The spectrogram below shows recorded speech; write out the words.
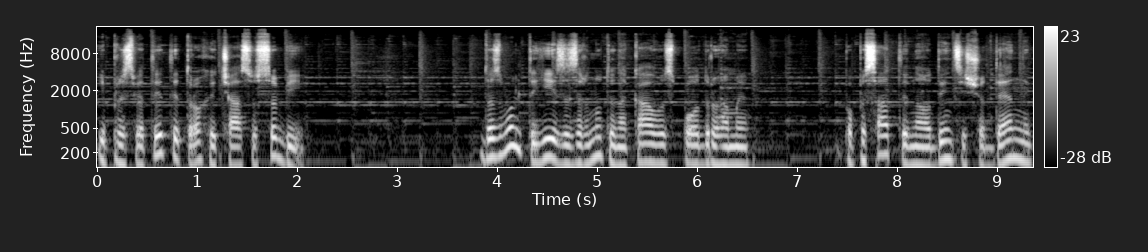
і присвятити трохи часу собі. Дозвольте їй зазирнути на каву з подругами, пописати наодинці щоденник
